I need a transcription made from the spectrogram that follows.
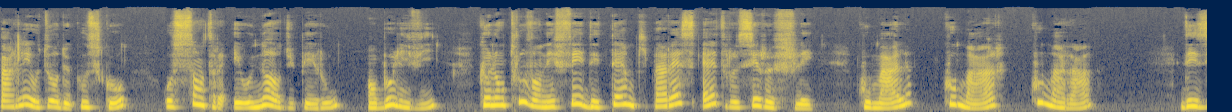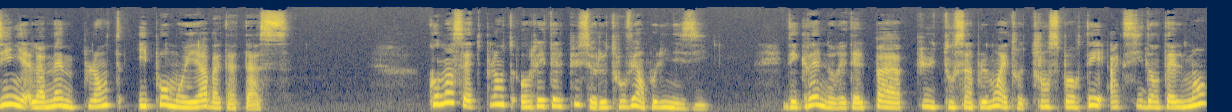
parlées autour de Cusco, au centre et au nord du Pérou, en Bolivie, que l'on trouve en effet des termes qui paraissent être ses reflets. Kumal, Kumar, Kumara désignent la même plante Hippomoea batatas. Comment cette plante aurait-elle pu se retrouver en Polynésie? Des graines n'auraient-elles pas pu tout simplement être transportées accidentellement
